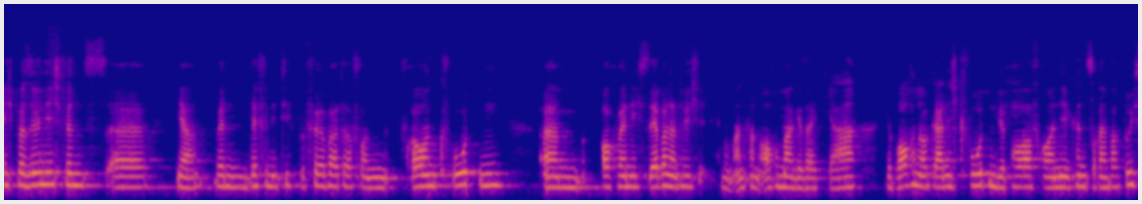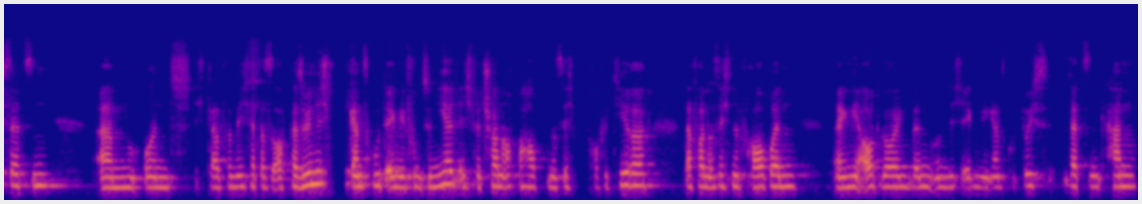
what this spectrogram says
Ich persönlich finde es, äh, ja, bin definitiv Befürworter von Frauenquoten ähm, auch wenn ich selber natürlich, ich habe am Anfang auch immer gesagt, ja, wir brauchen auch gar nicht Quoten, wir Powerfrauen, ihr könnt es doch einfach durchsetzen. Ähm, und ich glaube, für mich hat das auch persönlich ganz gut irgendwie funktioniert. Ich würde schon auch behaupten, dass ich profitiere davon, dass ich eine Frau bin, irgendwie outgoing bin und mich irgendwie ganz gut durchsetzen kann.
